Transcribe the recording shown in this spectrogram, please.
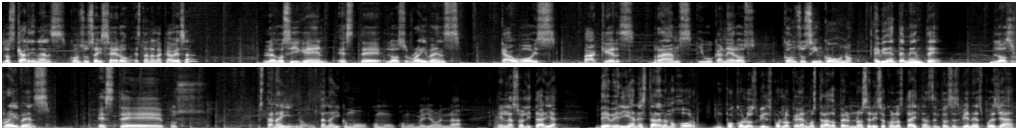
Los Cardinals con su 6-0 están a la cabeza. Luego siguen este, los Ravens, Cowboys, Packers, Rams y Bucaneros con su 5-1. Evidentemente, los Ravens, este, pues, están ahí, ¿no? Están ahí como, como, como medio en la, en la solitaria. Deberían estar a lo mejor un poco los Bills por lo que habían mostrado, pero no se le hizo con los Titans. Entonces viene después ya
